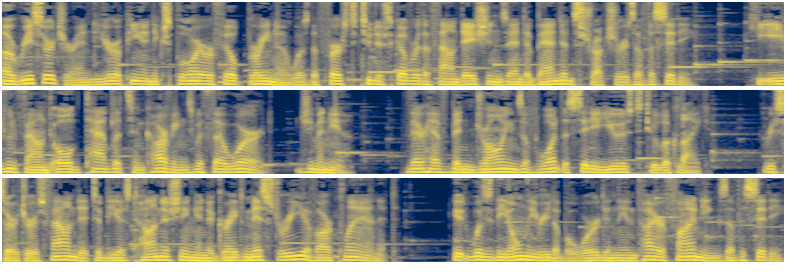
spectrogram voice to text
a researcher and European explorer Philip Barrino was the first to discover the foundations and abandoned structures of the city. He even found old tablets and carvings with the word, Gymenia. There have been drawings of what the city used to look like. Researchers found it to be astonishing and a great mystery of our planet. It was the only readable word in the entire findings of the city.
